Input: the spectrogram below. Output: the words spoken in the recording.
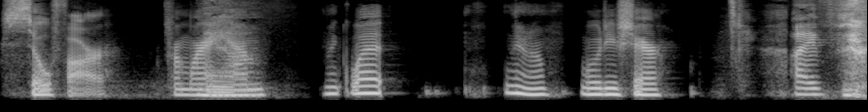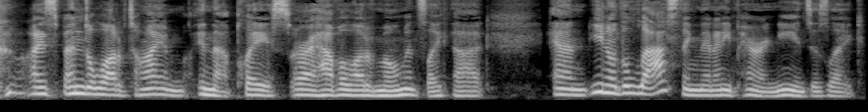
so far from where yeah. I am. Like what, you know, what do you share? I've I spend a lot of time in that place or I have a lot of moments like that. And you know, the last thing that any parent needs is like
